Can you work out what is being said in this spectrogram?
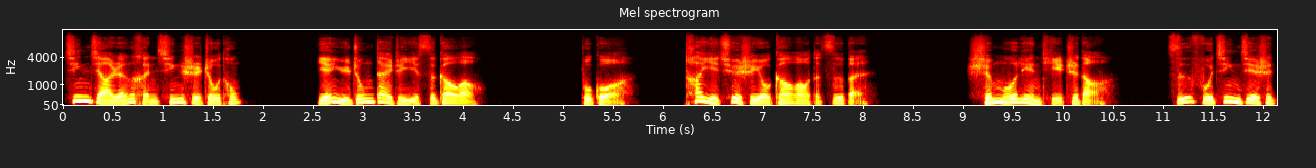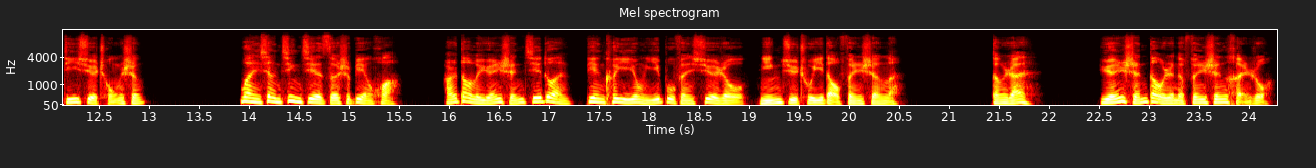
金甲人很轻视周通，言语中带着一丝高傲。不过，他也确实有高傲的资本。神魔炼体之道。子府境界是滴血重生，万象境界则是变化，而到了元神阶段，便可以用一部分血肉凝聚出一道分身了。当然，元神道人的分身很弱，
